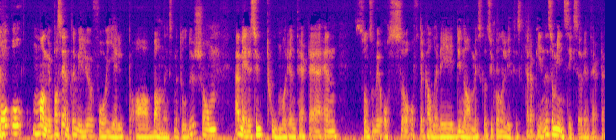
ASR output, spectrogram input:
Og, og mange pasienter vil jo få hjelp av behandlingsmetoder som er mer symptomorienterte enn sånn som vi også ofte kaller de dynamiske og psykoanalytiske terapiene, som innsiktsorienterte.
